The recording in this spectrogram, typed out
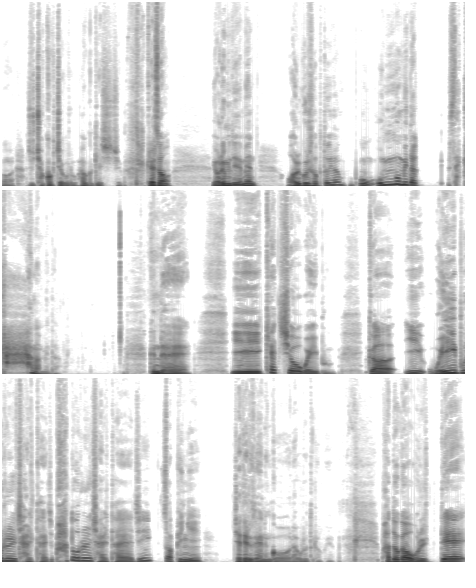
어, 아주 적극적으로 하고 계시죠. 그래서 여름이 되면 얼굴서부터 그냥 온몸이 다 새카맣니다. 근데 이 Catch a Wave, 그러니까 이 웨이브를 잘 타야지, 파도를 잘 타야지 서핑이 제대로 되는 거라고 그러더라고요. 파도가 올 때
